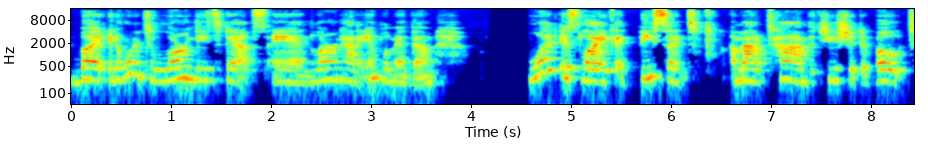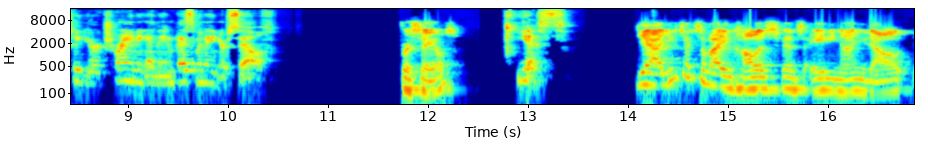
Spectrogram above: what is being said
But in order to learn these steps and learn how to implement them, what is like a decent amount of time that you should devote to your training and the investment in yourself? For sales? Yes. Yeah, you take somebody in college spends eighty, ninety dollars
